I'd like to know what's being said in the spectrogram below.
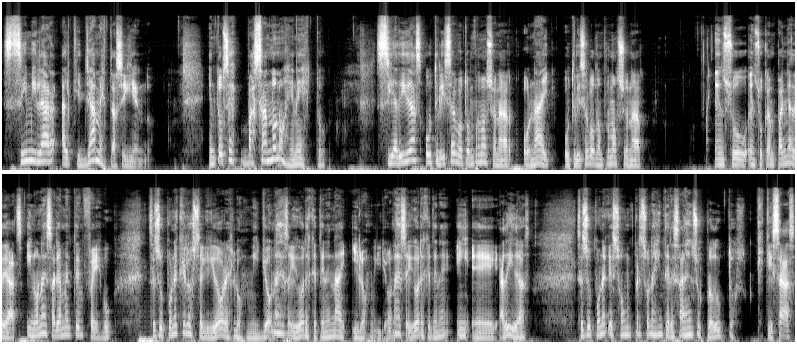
similar al que ya me está siguiendo. Entonces, basándonos en esto, si Adidas utiliza el botón promocionar o Nike utiliza el botón promocionar en su, en su campaña de ads y no necesariamente en Facebook, se supone que los seguidores, los millones de seguidores que tienen Nike y los millones de seguidores que tiene eh, Adidas, se supone que son personas interesadas en sus productos. Que quizás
